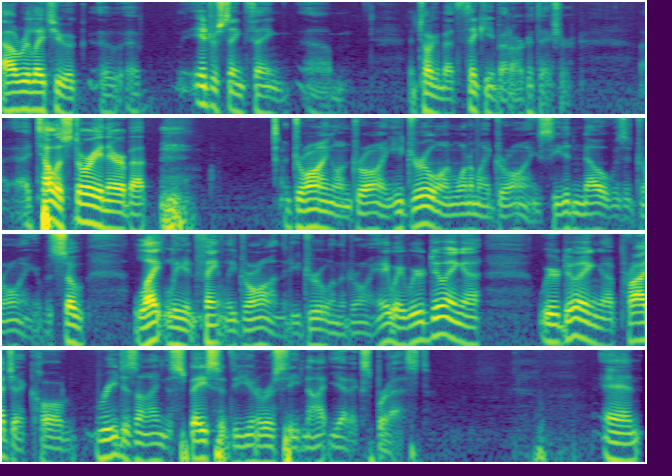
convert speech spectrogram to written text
I'll relate to you an interesting thing um, in talking about thinking about architecture. I tell a story in there about drawing on drawing. He drew on one of my drawings. He didn't know it was a drawing. It was so lightly and faintly drawn that he drew on the drawing. Anyway, we were doing a we were doing a project called Redesign the Space of the University Not Yet Expressed. And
